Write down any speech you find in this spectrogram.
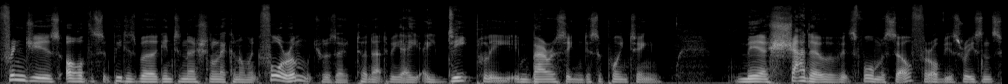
fringes of the St. Petersburg International Economic Forum, which was a, turned out to be a, a deeply embarrassing, disappointing mere shadow of its former self for obvious reasons.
